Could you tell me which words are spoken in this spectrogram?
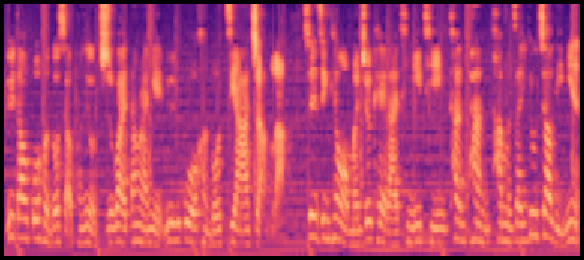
遇到过很多小朋友之外，当然也遇过很多家长啦。所以今天我们就可以来听一听，看看他们在幼教里面。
